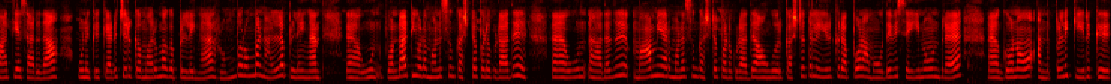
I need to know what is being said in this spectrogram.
பாத்தியா சாரதா உனக்கு கிடைச்சிருக்க மருமக பிள்ளைங்க ரொம்ப ரொம்ப நல்ல பிள்ளைங்க. உன் பொண்டாட்டியோட மனசும் கஷ்டப்படக்கூடாது. உன் அதாவது மாமியார் மனசும் கஷ்டப்படக்கூடாது. அவங்க ஒரு கஷ்டத்தில் இருக்கிறப்போ நம்ம உதவி செய்யணுன்ற குணம் அந்த பிள்ளைக்கு இருக்குது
